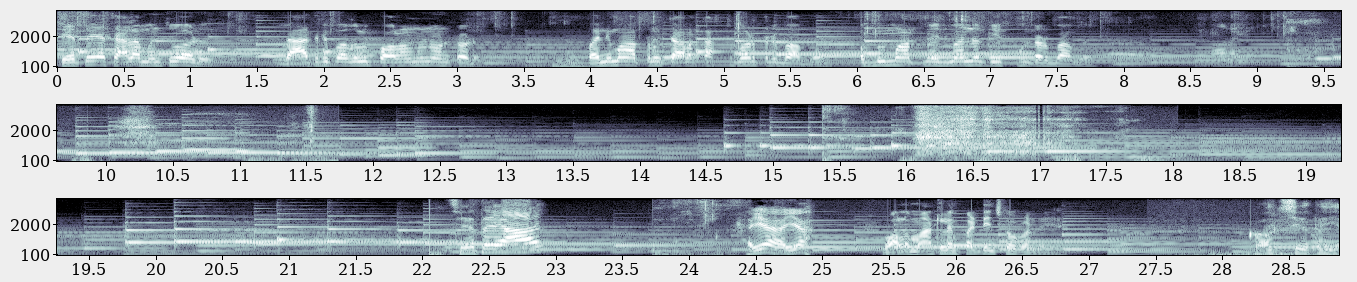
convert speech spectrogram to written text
సీతయ్య చాలా మంచివాడు. రాత్రి పగలు పొలంలోనే ఉంటాడు. పని మాత్రం చాలా కష్టపడతాడు బాబాయ్. డబ్బులు మాత్రం యజమాని తీసుకుంటాడు బాబాయ్. సీతయ్య? అయ్యా అయ్యా వాళ్ళ మాటలేం పట్టించుకోకండి అయ్యా. కాదు సీతయ్య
